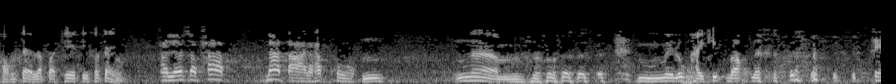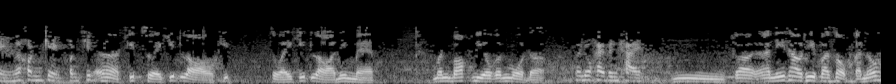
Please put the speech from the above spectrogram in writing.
ของแต่ละประเทศที่เขาแต่งอะแล้วสภาพหน้าตานะครับครูอืม หน้าไม่รู้ใครคิดบล็อกนะเก่งนะคนเก่งคนคิดเออคิดสวยคิดหล่อคิดสวยคิดหล่อนี่แหมมันบล็อกเดียวกันหมดอะไม่รู้ใครเป็นใคร อืม ก็อันนี้เท่าที่ประสบกันเนาะ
